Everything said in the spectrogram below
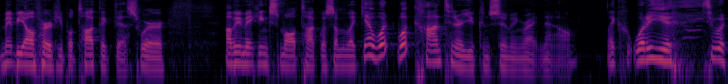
Maybe have heard people talk like this where I'll be making small talk with someone like, "Yeah, what what content are you consuming right now?" Like, what are you what,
